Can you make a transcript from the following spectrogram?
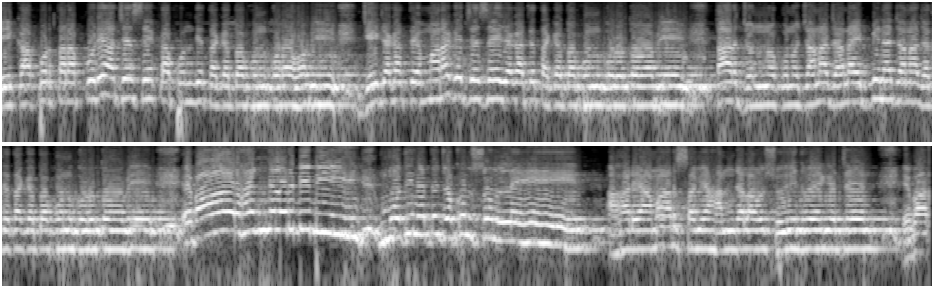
যে কাপড় তারা পরে আছে, সে কাপড় দিয়ে তাকে দফন করা হবে। যে জায়গাতে মারা গেছে, সেই জায়গাতে তাকে দফন করতে হবে। তার জন্য কোনো জানা জানাই বিনা জানা যাতে তাকে দফন করতে হবে। এবার হানজালার বিবি মদিনাতে যখন শুনলেন, আহারে আমার স্বামী হানজালাও শহীদ হয়ে গেছেন। এবার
